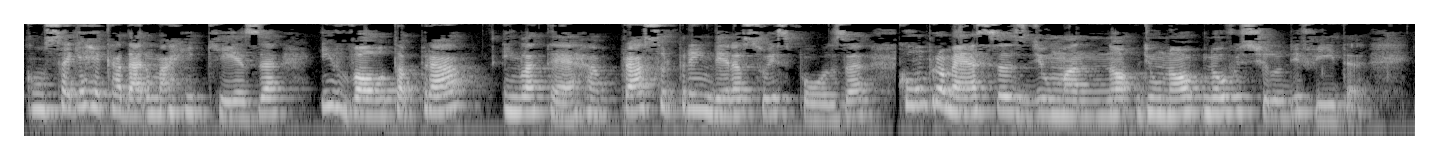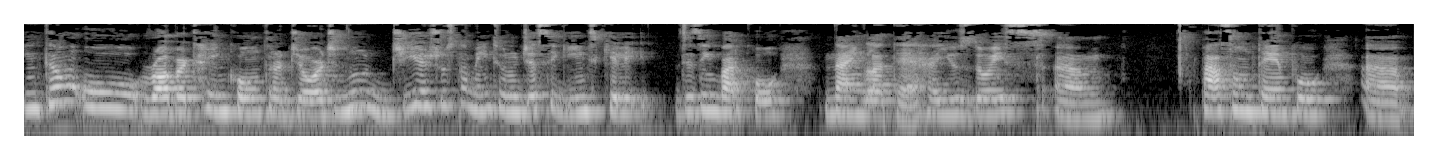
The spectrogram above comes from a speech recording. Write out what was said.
consegue arrecadar uma riqueza e volta para Inglaterra para surpreender a sua esposa com promessas de, uma no, de um no, novo estilo de vida. Então o Robert reencontra George no dia, justamente no dia seguinte que ele desembarcou na Inglaterra e os dois um, passam um tempo uh,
